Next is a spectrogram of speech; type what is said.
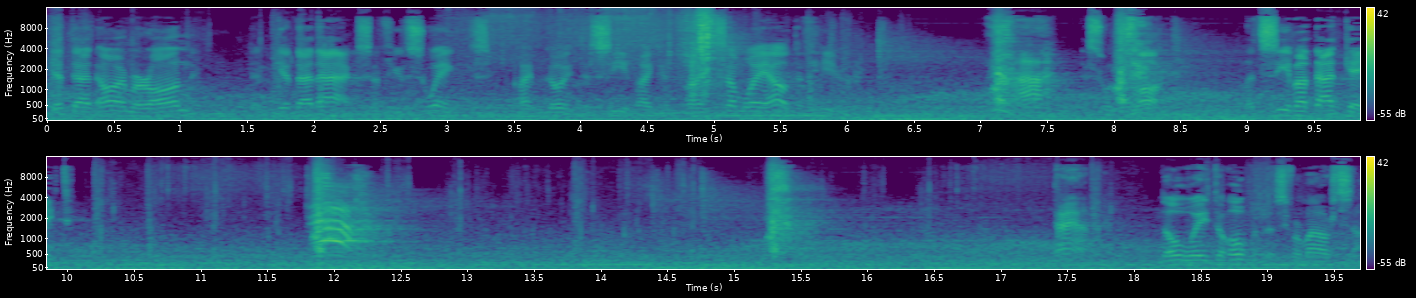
Get that armor on, and give that axe a few swings. I'm going to see if I can find some way out of here. One's locked. Let's see about that gate. Damn, no way to open this from our side.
